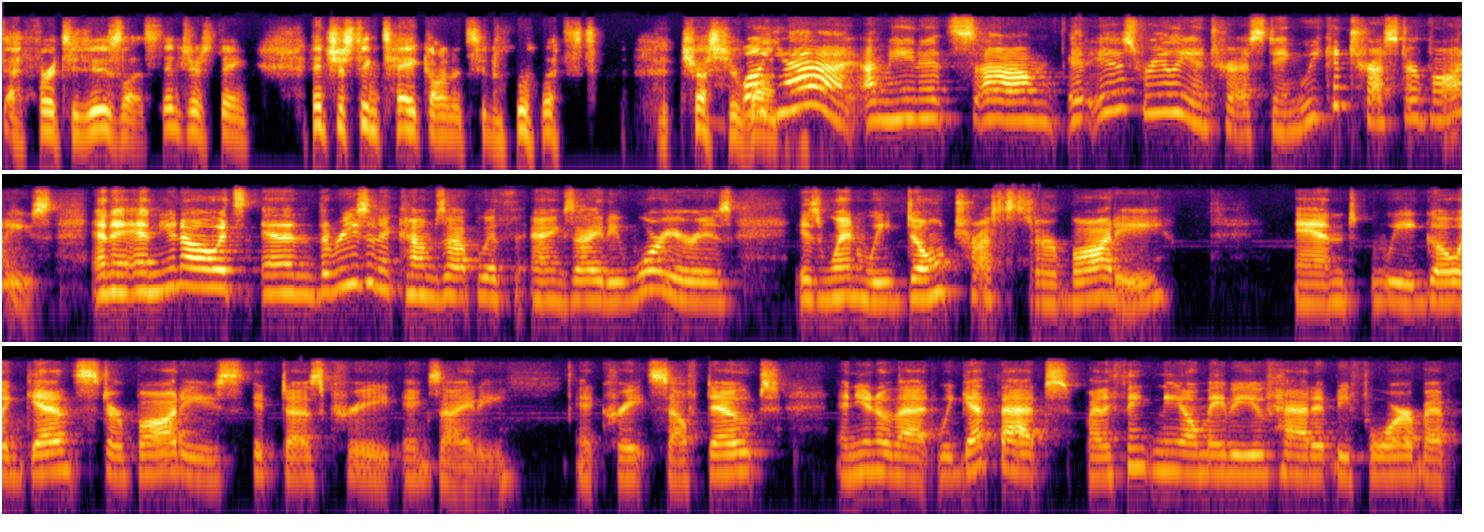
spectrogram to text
for a to-dos list? Interesting, interesting take on a to-do list. Trust your well, body. yeah. I mean, it's um, it is really interesting. We can trust our bodies, and and you know, it's and the reason it comes up with anxiety warrior is is when we don't trust our body and we go against our bodies, it does create anxiety. It creates self doubt. And you know that we get that, but I think, Neil, maybe you've had it before, but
